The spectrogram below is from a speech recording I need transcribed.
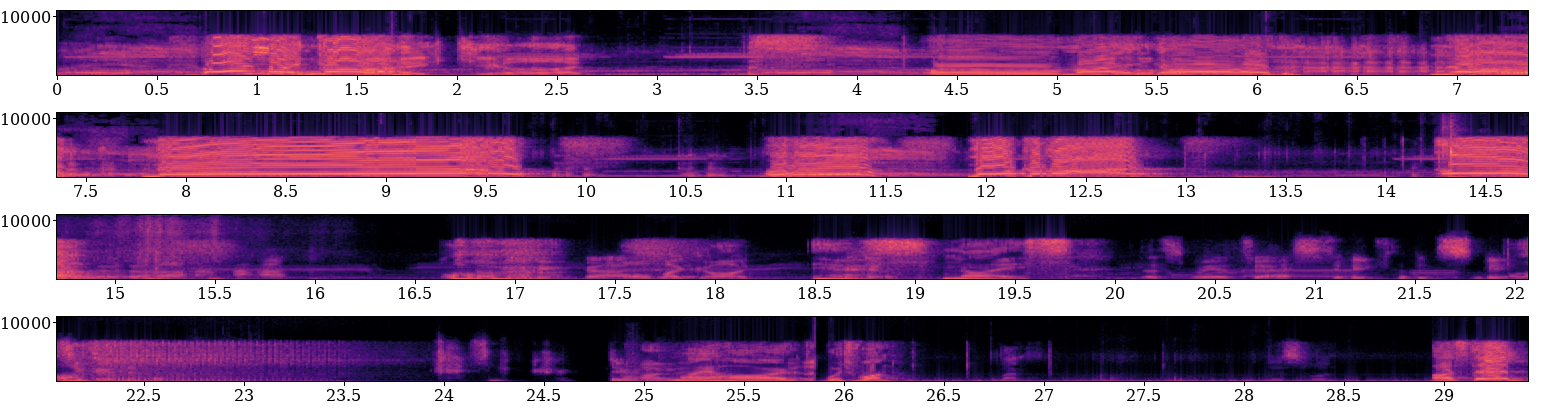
Yeah. Oh my god! oh god! my god. Oh my god! No! No! Oh! No, come on! Ah! Oh Oh, my god. Oh my god. yes, nice. That's fantastic. Oh. Dude, you- My heart. Which one? Come on. This one. Austin?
